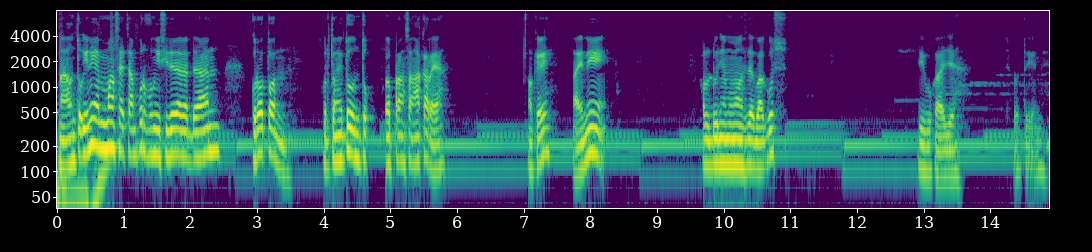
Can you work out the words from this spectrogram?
Nah, untuk ini memang saya campur fungisida dan groton. Groton itu untuk uh, perangsang akar ya. Oke. Nah, ini kalau dunia memang sudah bagus dibuka aja seperti ini.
